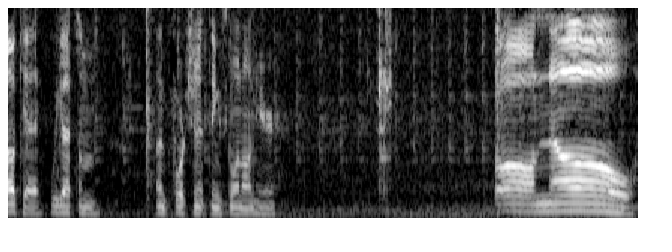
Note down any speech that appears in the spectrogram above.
Okay, we got some unfortunate things going on here. Oh no!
